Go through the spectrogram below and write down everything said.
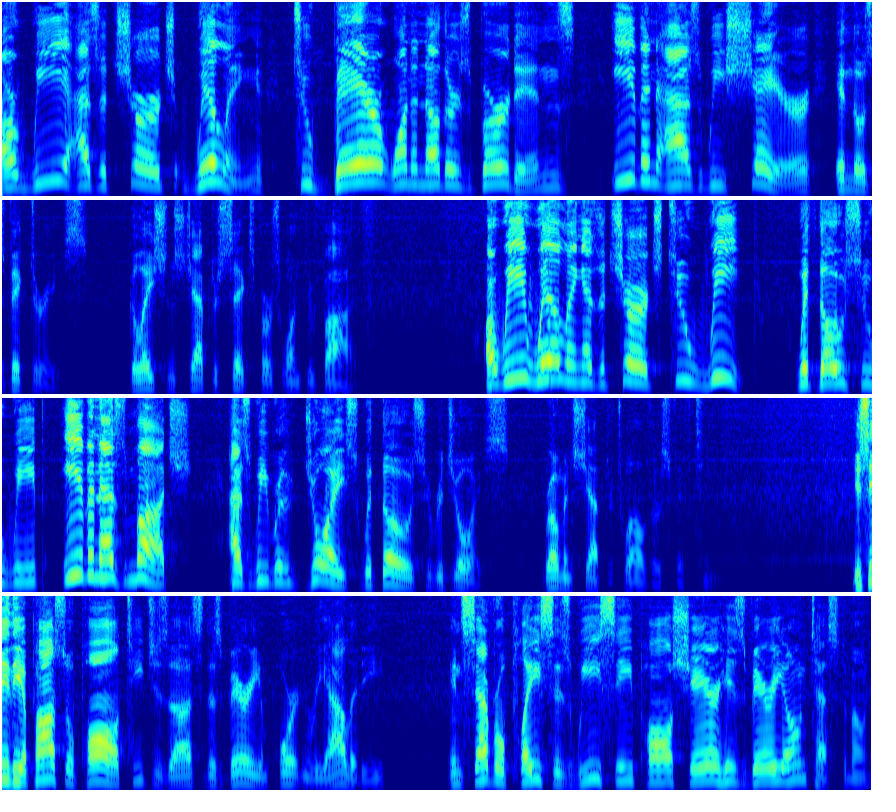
Are we as a church willing to bear one another's burdens even as we share in those victories? Galatians chapter 6, verse 1 through 5. Are we willing as a church to weep with those who weep, even as much as we rejoice with those who rejoice? Romans chapter 12, verse 15. You see, the Apostle Paul teaches us this very important reality. In several places, we see Paul share his very own testimony,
